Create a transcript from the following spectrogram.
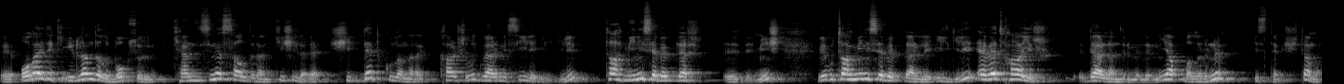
e, olaydaki İrlandalı boksörün kendisine saldıran kişilere şiddet kullanarak karşılık vermesiyle ilgili tahmini sebepler e, demiş. Ve bu tahmini sebeplerle ilgili evet hayır değerlendirmelerini yapmalarını istemiş. Tamam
